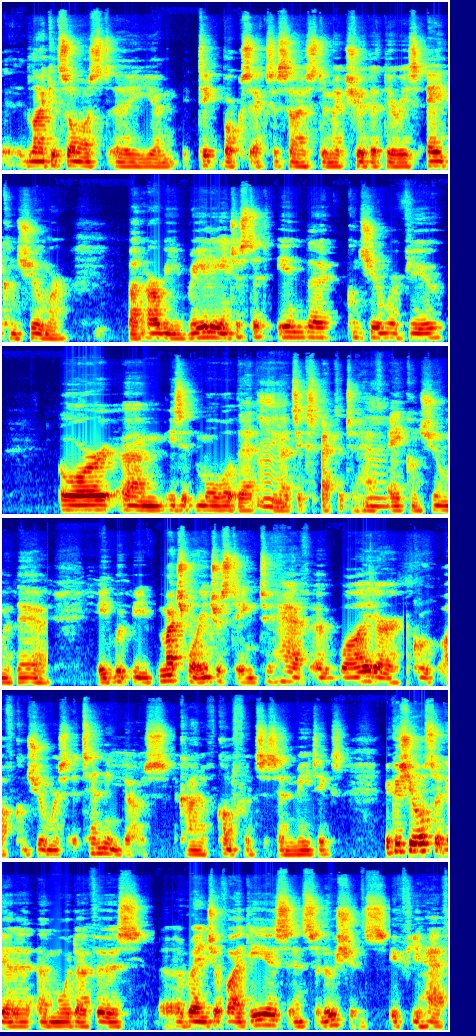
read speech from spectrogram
uh, like it's almost a um, tick box exercise to make sure that there is a consumer. But are we really interested in the consumer view? Or um, is it more that mm. you know mm. it's expected to have mm. a consumer there? It would be much more interesting to have a wider group of consumers attending those kind of conferences and meetings because you also get a, a more diverse uh, range of ideas and solutions if you have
